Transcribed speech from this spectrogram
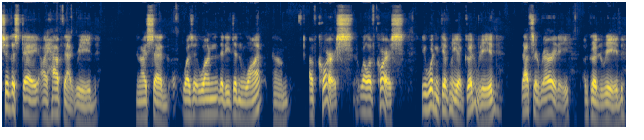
to this day, I have that reed. And I said, Was it one that he didn't want? Um, of course. Well, of course. He wouldn't give me a good reed. That's a rarity, a good reed.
